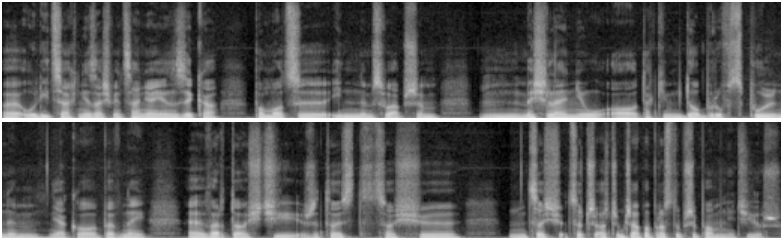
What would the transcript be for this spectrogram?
e, ulicach, niezaśmiecania języka, pomocy innym słabszym, mm, myśleniu o takim dobru wspólnym jako pewnej e, wartości, że to jest coś, e, coś co, o czym trzeba po prostu przypomnieć już.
